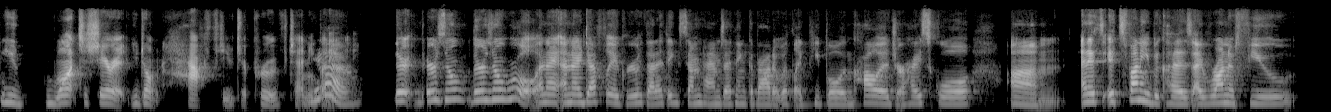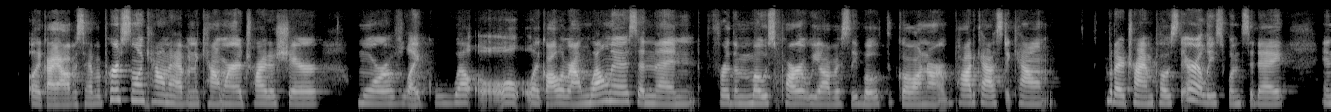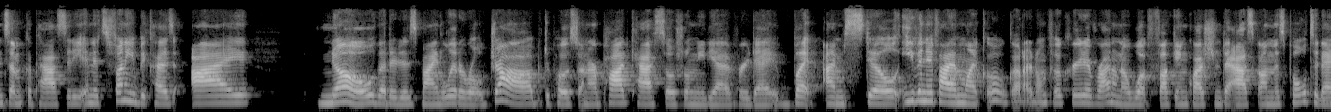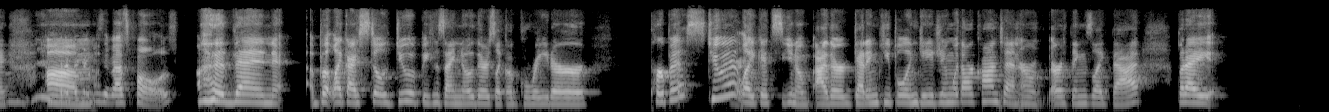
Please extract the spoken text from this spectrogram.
you want to share it you don't have to to prove to anybody. Yeah there there's no there's no rule and i and i definitely agree with that. I think sometimes i think about it with like people in college or high school um and it's it's funny because i run a few like i obviously have a personal account i have an account where i try to share more of like well all, like all around wellness and then for the most part we obviously both go on our podcast account but i try and post there at least once a day in some capacity and it's funny because i know that it is my literal job to post on our podcast social media every day but i'm still even if i'm like oh god i don't feel creative or i don't know what fucking question to ask on this poll today um the best polls. then but like i still do it because i know there's like a greater purpose to it. Like it's you know either getting people engaging with our content or or things like that. But i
